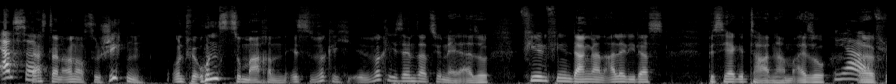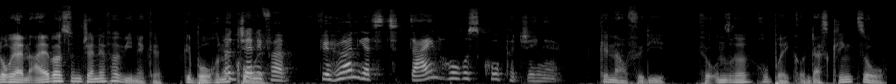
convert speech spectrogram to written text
ernsthaft. Das dann auch noch zu schicken und für uns zu machen, ist wirklich, wirklich sensationell. Also vielen, vielen Dank an alle, die das bisher getan haben. Also Ja. äh, Florian Albers und Jennifer Wienecke, geborene und Kohl. Jennifer, wir hören jetzt dein Horoskope-Jingle. Genau, für die, für unsere Rubrik. Und das klingt so.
